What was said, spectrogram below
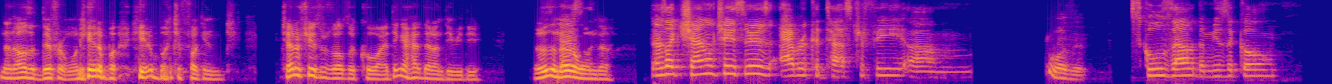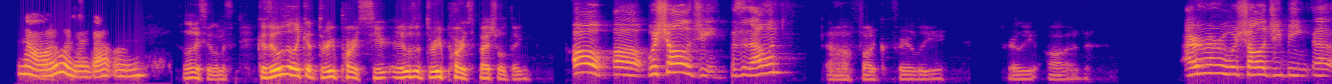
No, that was a different one. He had a bu- he had a bunch of fucking Channel Chasers was also cool. I think I have that on DVD. There was another There's- one though. There's like Channel Chasers, Abracatastrophe, um, What was it? School's Out, the musical. no, it wasn't that one. Let me see. Let me see. Because it was like a three part series. It was a three part special thing. Oh, uh, Wishology. Was it that one? Oh fuck, fairly, fairly odd. I remember Wishology being uh,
